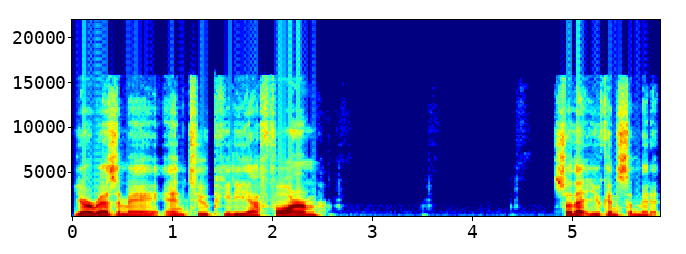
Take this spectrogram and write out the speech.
your resume into PDF form so that you can submit it.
